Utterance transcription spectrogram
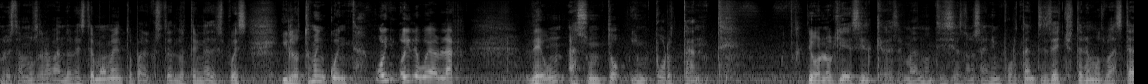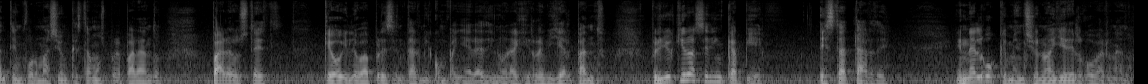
Lo estamos grabando en este momento para que usted lo tenga después y lo tome en cuenta. Hoy, hoy le voy a hablar de un asunto importante. Digo, no quiere decir que las demás noticias no sean importantes. De hecho, tenemos bastante información que estamos preparando para usted, que hoy le va a presentar mi compañera Dinora Aguirre Villalpando. Pero yo quiero hacer hincapié esta tarde en algo que mencionó ayer el gobernador.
